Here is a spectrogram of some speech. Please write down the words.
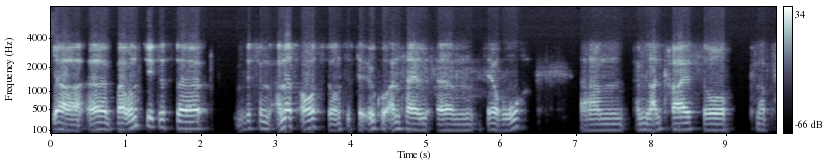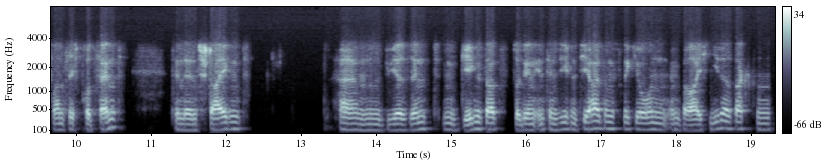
Ja, äh, bei uns sieht es äh, ein bisschen anders aus. Bei uns ist der Ökoanteil ähm, sehr hoch. Ähm, Im Landkreis so knapp 20 Prozent, Tendenz steigend. Ähm, wir sind im Gegensatz zu den intensiven Tierhaltungsregionen im Bereich Niedersachsen,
